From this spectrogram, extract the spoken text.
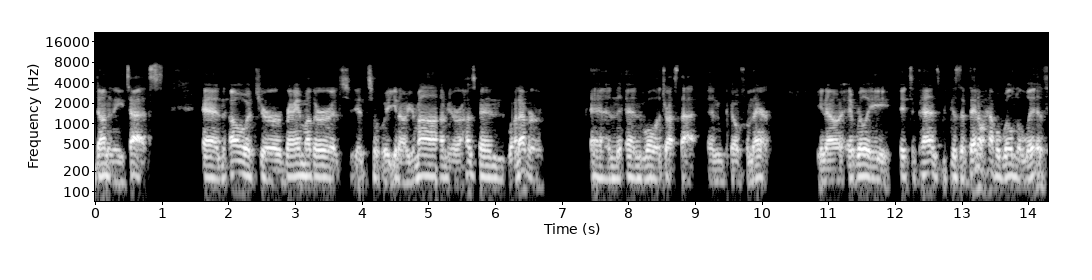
done any tests. And oh it's your grandmother it's it's you know your mom your husband whatever and and we'll address that and go from there. You know it really it depends because if they don't have a will to live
